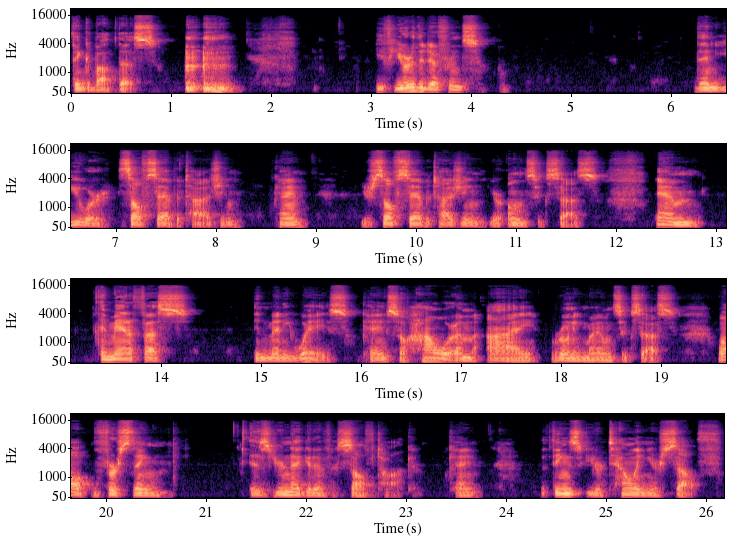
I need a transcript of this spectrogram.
think about this. if you're the difference, then you are self sabotaging. Okay. You're self sabotaging your own success. And it manifests in many ways. Okay. So, how am I ruining my own success? Well, the first thing is your negative self talk. Okay. The things you're telling yourself.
